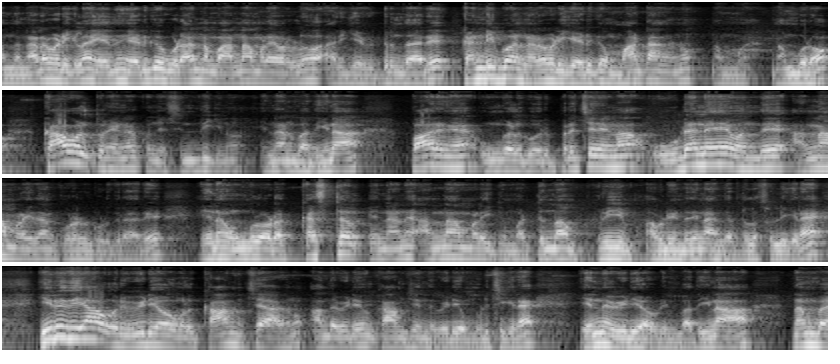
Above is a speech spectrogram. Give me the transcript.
அந்த நடவடிக்கைலாம் எதுவும் எடுக்கக்கூடாதுன்னு நம்ம அண்ணாமலை அவர்களும் அறிக்கை விட்டுருந்தாரு. கண்டிப்பாக நடவடிக்கை எடுக்க மாட்டாங்கன்னு நம்ம நம்புகிறோம் காவல்துறையினர் கொஞ்சம் சிந்திக்கணும். என்னன்னு பார்த்தீங்கன்னா பாருங்கள் உங்களுக்கு ஒரு பிரச்சனைனா உடனே வந்து அண்ணாமலை தான் குரல் கொடுக்குறாரு. ஏன்னா உங்களோட கஷ்டம் என்னன்னு அண்ணாமலைக்கு மட்டும்தான் புரியும் அப்படின்றதையும் நான் இந்த இடத்துல சொல்லிக்கிறேன். இறுதியாக ஒரு வீடியோ உங்களுக்கு காமிச்சே ஆகணும். அந்த வீடியோவும் காமிச்சு இந்த வீடியோ முடிச்சுக்கிறேன். என்ன வீடியோ அப்படின்னு பார்த்தீங்கன்னா நம்ம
